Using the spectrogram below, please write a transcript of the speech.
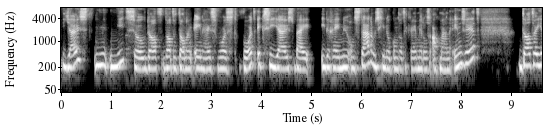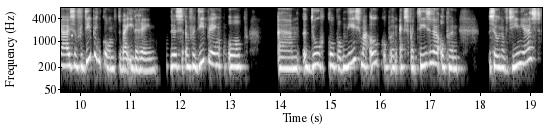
juist niet zo dat, dat het dan een eenheidsworst wordt. Ik zie juist bij iedereen nu ontstaan, en misschien ook omdat ik er inmiddels acht maanden in zit, dat er juist een verdieping komt bij iedereen. Dus een verdieping op um, het doelgroep op niche, maar ook op hun expertise, op hun zone of genius.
